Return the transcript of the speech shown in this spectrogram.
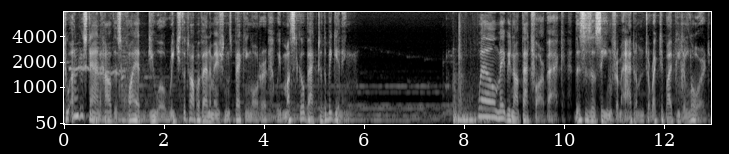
To understand how this quiet duo reached the top of animation's pecking order, we must go back to the beginning. Well, maybe not that far back. This is a scene from Adam, directed by Peter Lord.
